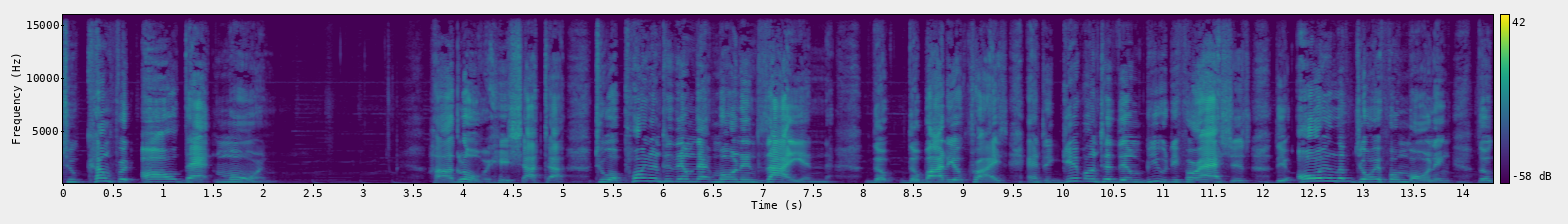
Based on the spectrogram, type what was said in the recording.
to comfort all that mourn. Ha glory, Hishata, uh, to appoint unto them that morning Zion, the, the body of Christ, and to give unto them beauty for ashes, the oil of joy for mourning, the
